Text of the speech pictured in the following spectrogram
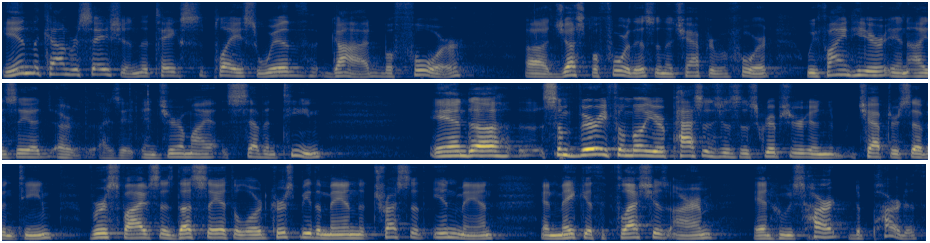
In the conversation that takes place with God before uh, just before this, in the chapter before it, we find here in Isaiah, or Isaiah, in Jeremiah 17, and uh, some very familiar passages of scripture in chapter 17. Verse 5 says, Thus saith the Lord, Cursed be the man that trusteth in man, and maketh flesh his arm, and whose heart departeth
